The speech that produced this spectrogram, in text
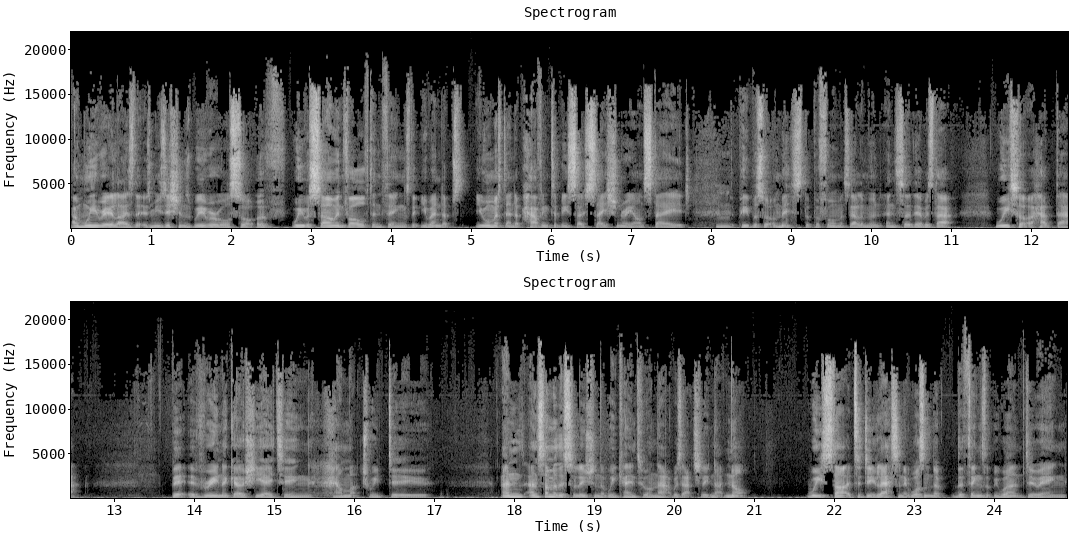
and we realized that as musicians we were all sort of we were so involved in things that you end up you almost end up having to be so stationary on stage Mm. that people sort of miss the performance element and so there was that we sort of had that bit of renegotiating how much we do. And and some of the solution that we came to on that was actually not, not we started to do less and it wasn't that the things that we weren't doing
